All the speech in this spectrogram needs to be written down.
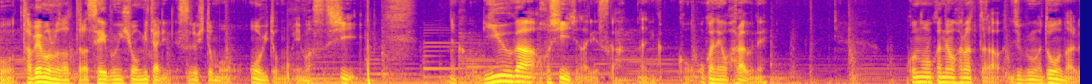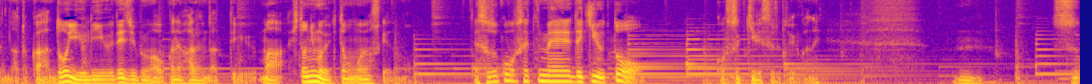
こう食べ物だったら成分表を見たりする人も多いと思いますしなんかこう理由が欲しいじゃないですか。何かこうお金を払うね。このお金を払ったら自分はどうなるんだとかどういう理由で自分はお金を払うんだっていうまあ人にもよると思いますけれども。でそこを説明できるとこうすっきりするというかね。うん。す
